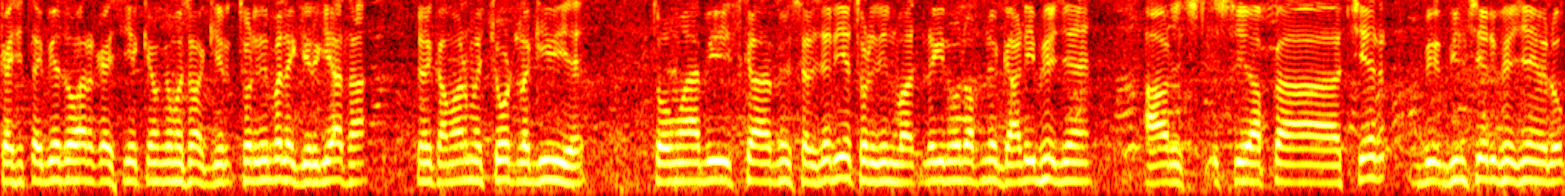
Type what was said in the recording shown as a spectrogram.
कैसी तबीयत वगैरह कैसी है? क्योंकि मैं थोड़ा गिर थोड़े दिन पहले गिर गया था तो मेरी कमर में चोट लगी हुई है। तो मैं अभी इसका अभी सर्जरी है थोड़े दिन बाद लेकिन वो लोग अपने गाड़ी भेजे हैं और इस- इससे आपका चेयर व्हील चेयर भेजे हैं ये लोग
